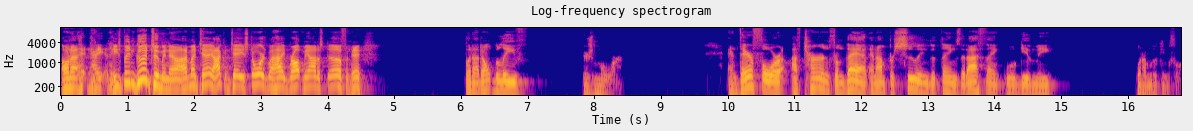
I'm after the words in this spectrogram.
Oh, now, he's been good to me now. Going to tell you, I can tell you stories about how he brought me out of stuff. And, but I don't believe there's more. And therefore, I've turned from that and I'm pursuing the things that I think will give me what I'm looking for.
